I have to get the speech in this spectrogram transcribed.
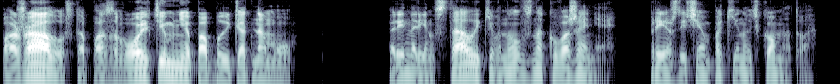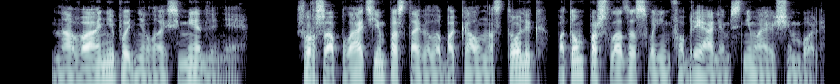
Пожалуйста, позвольте мне побыть одному. Ринарин встал и кивнул в знак уважения, прежде чем покинуть комнату. Навани поднялась медленнее. Шурша платьем, поставила бокал на столик, потом пошла за своим фабриалем, снимающим боль.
